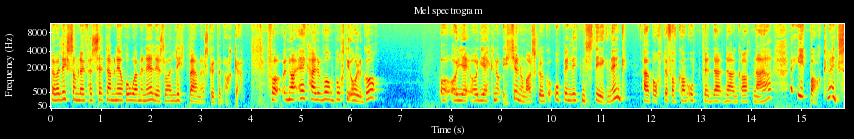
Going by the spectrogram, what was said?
Det var liksom da jeg fikk sette meg ned og roe meg ned litt, så var det litt bedre når jeg skulle tilbake. For når jeg hadde vært borti Ålgård, og, og, og gikk nå ikke normalt, skulle jeg gå opp en liten stigning her borte for å komme opp til der, der gaten er her, jeg gikk baklengs.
